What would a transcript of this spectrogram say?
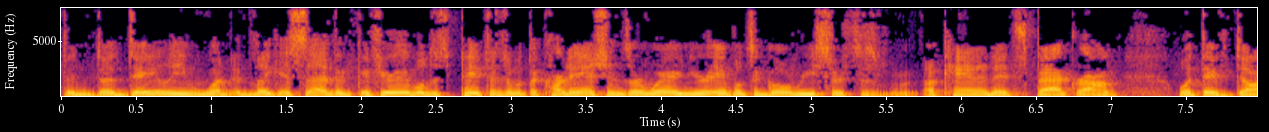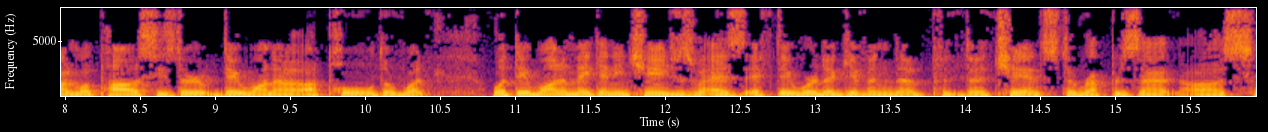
the the daily what, like I said, if you're able to pay attention to what the Kardashians are wearing, you're able to go research this, a candidate's background, what they've done, what policies they they want to uphold, or what what they want to make any changes as if they were to given the the chance to represent us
